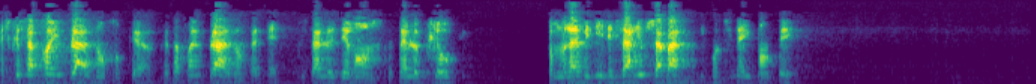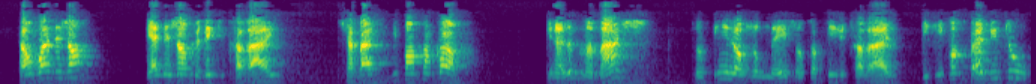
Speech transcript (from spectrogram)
Est-ce que ça prend une place dans son cœur? Est-ce que ça prend une place dans sa tête? Est-ce que ça le dérange? Est-ce que ça le préoccupe? Comme le rêve dit, dès que ça arrive Shabbat, il continue à y penser. Ça envoie des gens? Il y a des gens que dès qu'ils travaillent, Shabbat, ils pensent encore. Il y en a d'autres, mamash, ils ont fini leur journée, ils sont sortis du travail, ils n'y pensent pas du tout.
